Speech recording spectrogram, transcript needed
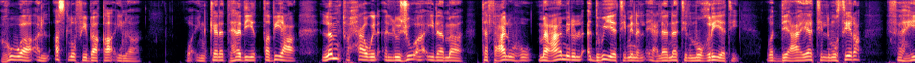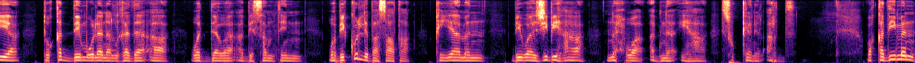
هو الأصل في بقائنا وإن كانت هذه الطبيعة لم تحاول اللجوء إلى ما تفعله معامل الأدوية من الإعلانات المغرية والدعايات المثيرة فهي تقدم لنا الغذاء والدواء بصمت وبكل بساطة قياما بواجبها نحو أبنائها سكان الأرض. وقديما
